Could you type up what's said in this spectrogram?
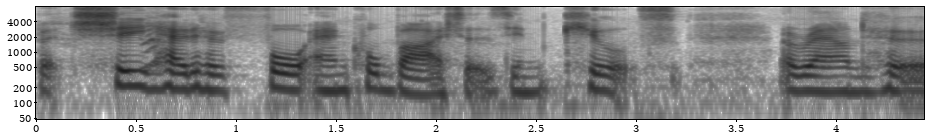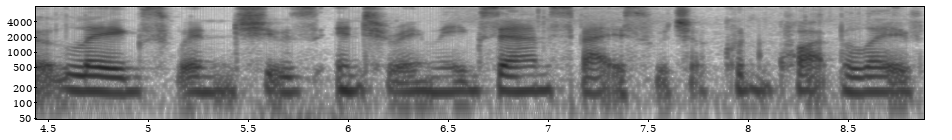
but she had her four ankle biters in kilts around her legs when she was entering the exam space, which I couldn't quite believe.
